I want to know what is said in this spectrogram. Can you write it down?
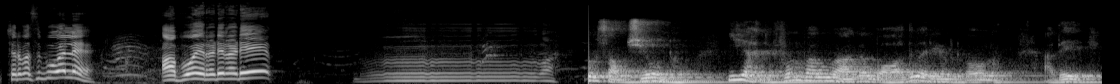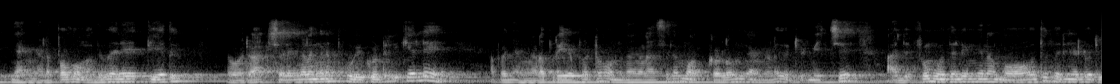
അക്ഷര ബസ് പോവല്ലേ? ആ പോയി. റെഡി റെഡി ഒരു സംശയമുണ്ടോ. ഈ അലിഫും ബാബും ആകെ വാത് വരെ ഉള്ളോന്ന് അതെ ഞങ്ങളിപ്പോൾ വാത് വരെ എത്തിയത് ഓരോ അക്ഷരങ്ങൾ അങ്ങനെ പോയിക്കൊണ്ടിരിക്കുകയല്ലേ? അപ്പൊ ഞങ്ങളെ പ്രിയപ്പെട്ട ഒന്നാം ക്ലാസ്സിലെ മക്കളും ഞങ്ങൾ ഒരുമിച്ച് അലിഫ് മുതൽ ഇങ്ങനെ ലോത് വരെയുള്ള ഒരു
